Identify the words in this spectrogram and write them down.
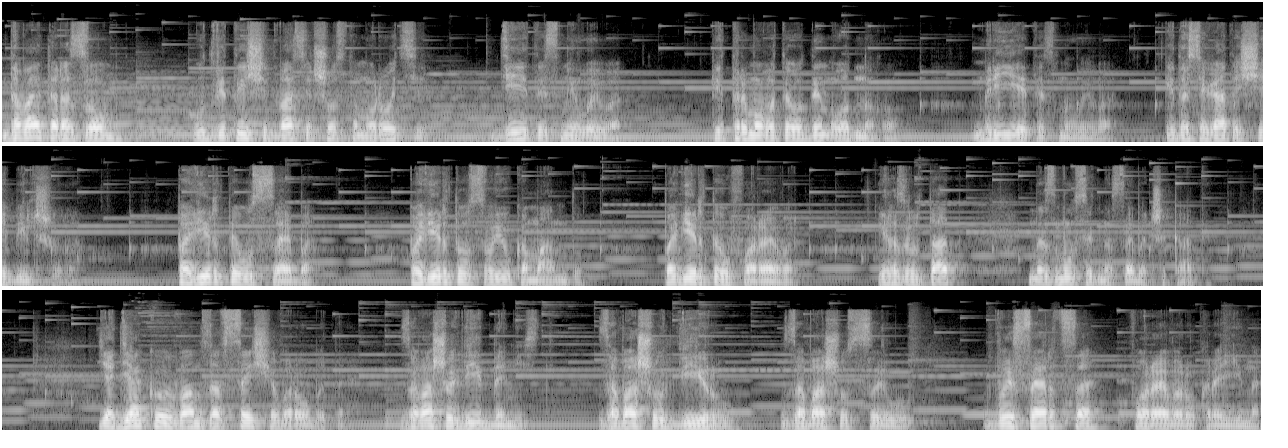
Давайте разом у 2026 році діяти сміливо, підтримувати один одного, мріяти сміливо і досягати ще більшого. Повірте у себе, повірте у свою команду, повірте у Forever, і результат не змусить на себе чекати. Я дякую вам за все, що ви робите, за вашу відданість, за вашу віру, за вашу силу. Ви серце Forever Україна.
